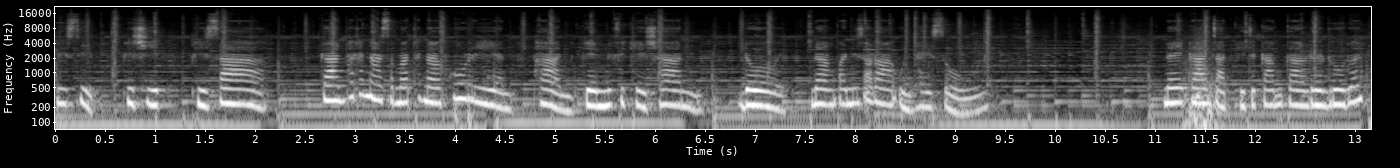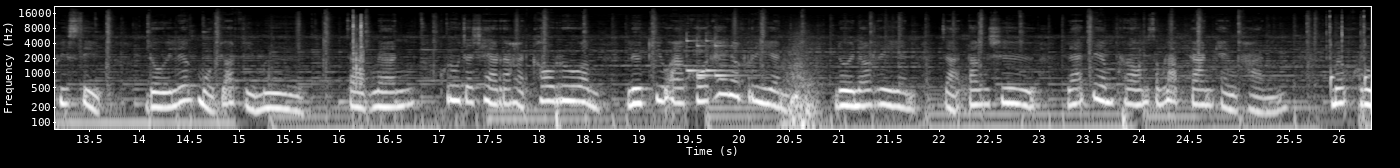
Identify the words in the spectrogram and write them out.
พิสิทธิ์ พิชิต พิซ่า การพัฒนาสมรรถนะผู้เรียนผ่านเกม i ฟิเคชันโดยนางปณิสราอุ่นไทยสงในการจัดกิจกรรมการเรียนรู้ด้วยควิสิตโดยเลือกหมวดยอดฝีมือ จากนั้นครูจะแชร์รหัสเข้าร่วม หรือ QR code ให้นักเรียน โดยนักเรียนจะตั้งชื่อ และเตรียมพร้อมสำหรับการแข่งขัน เมื่อครู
